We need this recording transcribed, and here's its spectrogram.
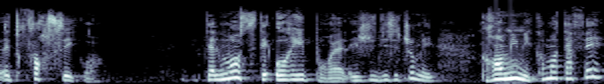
être forcé, quoi. Tellement c'était horrible pour elle. Et je lui disais toujours, mais grand-mie, mais comment t'as fait?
